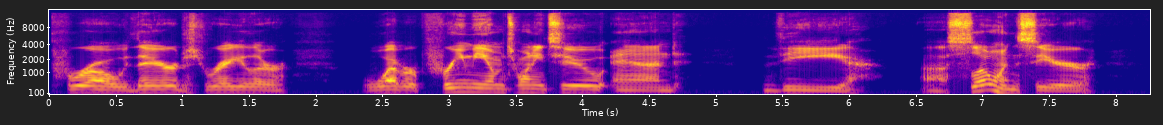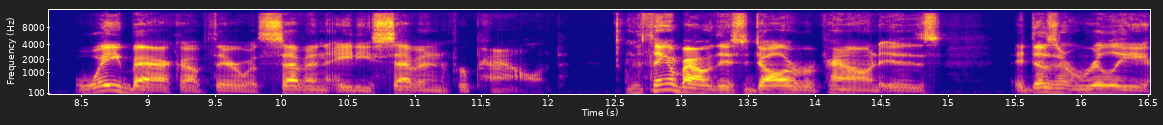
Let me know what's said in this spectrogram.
Pro there, just regular Weber Premium 22, and the uh, Slow and Sear way back up there with 787 per pound. The thing about this dollar per pound is it doesn't really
